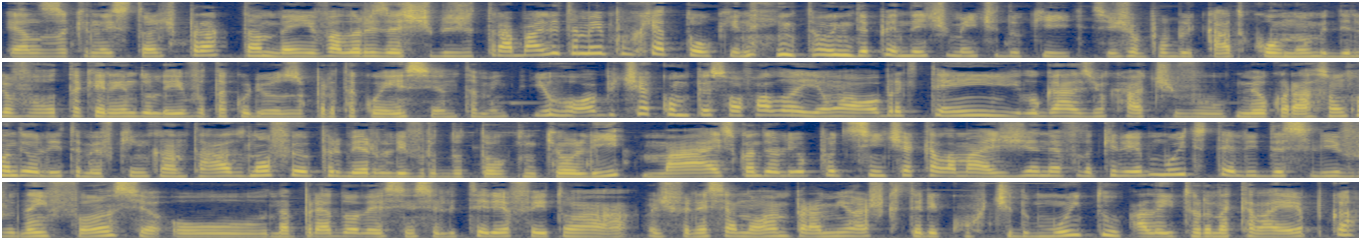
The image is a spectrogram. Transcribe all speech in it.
elas aqui na estante para também valorizar esse tipo de trabalho e também porque é Tolkien, né? Então, independentemente do que seja publicado com o nome dele, eu vou estar tá querendo ler, vou estar tá curioso para estar tá conhecendo também. E o Hobbit é como o pessoal falou aí, é uma obra que tem lugarzinho cativo no meu coração. Quando eu li também eu fiquei encantado. Não foi o primeiro livro do Tolkien que eu li, mas quando eu li eu pude sentir aquela magia, né? Eu falei, queria muito ter lido esse livro na infância ou na pré-adolescência. Ele teria feito uma, uma diferença experiência enorme para mim. Eu acho que teria curtido muito a leitura naquela época,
